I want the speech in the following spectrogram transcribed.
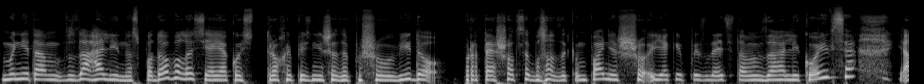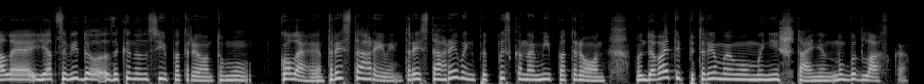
Мені там взагалі не сподобалось. Я якось трохи пізніше запишу відео. Про те, що це була за компанія, що який пиздець там взагалі коївся. Але я це відео закину на свій Patreon, тому. Колеги, 300 гривень. 300 гривень підписка на мій Patreon. Ну давайте підтримуємо мені штані. Ну, будь ласка.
